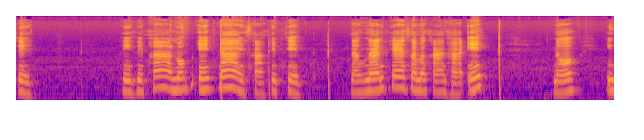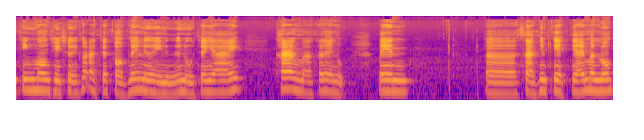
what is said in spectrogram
เจ็ดสี่สิบห้าลบ x ได้สามสิบเจ็ดดังนั้นแก้สมการหา x เนาะจริงๆ มองเฉยๆเขาอาจจะตอบได้เลย หรือหนูจะย้ายข้างมาก็ได้ลูกเป็นเอ่อสามสิบเจ็ดย้ายมาลบ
